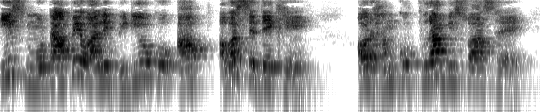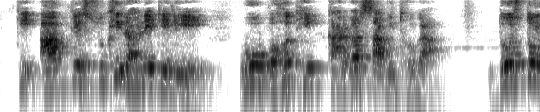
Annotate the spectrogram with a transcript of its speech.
इस मोटापे वाले वीडियो को आप अवश्य देखें और हमको पूरा विश्वास है कि आपके सुखी रहने के लिए वो बहुत ही कारगर साबित होगा। दोस्तों,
